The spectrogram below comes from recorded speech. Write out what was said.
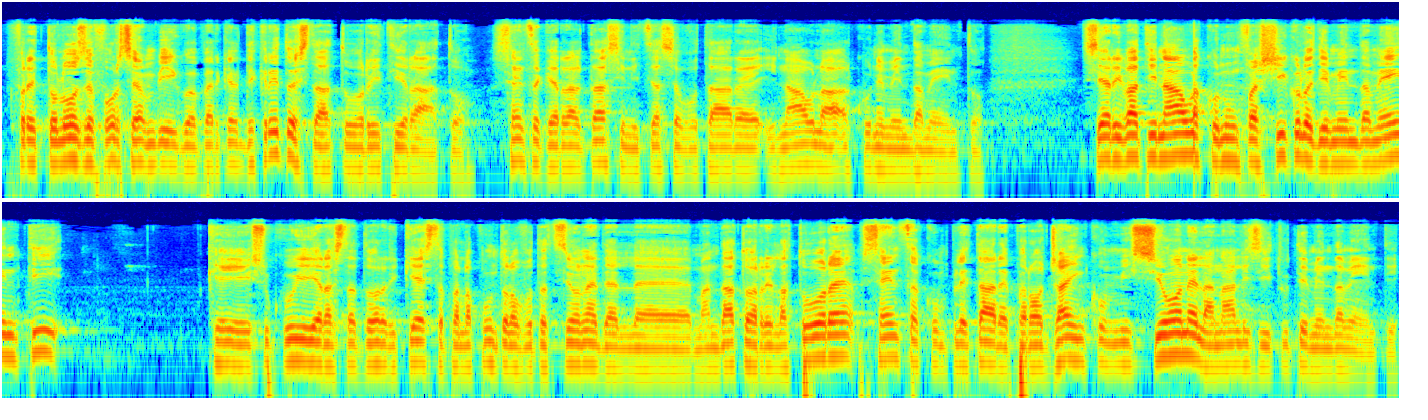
frettolose, forse ambigue, perché il decreto è stato ritirato, senza che in realtà si iniziasse a votare in aula alcun emendamento. Si è arrivati in aula con un fascicolo di emendamenti che, su cui era stata richiesta per l'appunto la votazione del eh, mandato al relatore, senza completare però già in commissione l'analisi di tutti gli emendamenti.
